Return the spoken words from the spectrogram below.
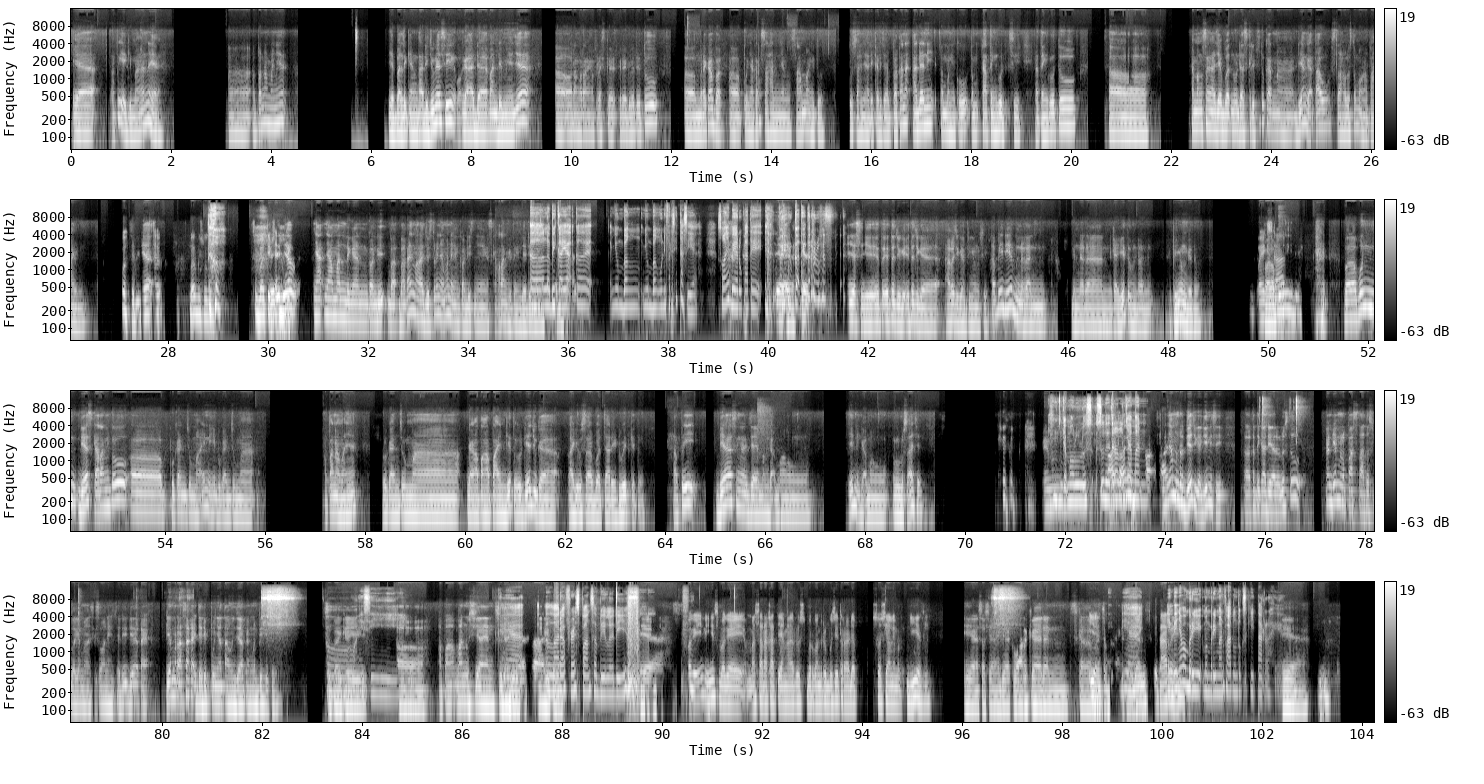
Ya, tapi ya gimana ya? Eh, apa namanya? Ya balik yang tadi juga sih, nggak ada pandemi aja eh, orang-orang yang fresh gra- graduate itu eh, mereka eh, punya keresahan yang sama gitu. Susah nyari kerja. Bahkan ada nih temenku, tem katingku sih. Katingku tuh eh emang sengaja buat nunda skripsi itu karena dia nggak tahu setelah lulus tuh mau ngapain. Wah. Jadi dia bagus bagus sebuah tips jadi dia nyaman dengan kondisi bahkan malah justru nyaman dengan kondisinya yang sekarang gitu yang jadi mahasiswa lebih kayak ke nyumbang nyumbang universitas ya. Soalnya bayar UKT bayar UKT iya. terus. iya sih itu itu juga itu juga aku juga bingung sih tapi dia beneran beneran kayak gitu beneran bingung gitu baik walaupun- sekali deh. walaupun dia sekarang tuh eh, bukan cuma ini bukan cuma apa namanya bukan cuma nggak ngapa-ngapain gitu dia juga lagi usaha buat cari duit gitu. Tapi dia sengaja emang nggak mau ini nggak mau lulus aja. Emang Nggak mau lulus, sudah terlalu Soalnya- nyaman. so- soalnya menurut dia juga gini sih eh, ketika dia lulus tuh kan dia melepas status sebagai mahasiswa nih jadi dia kayak dia merasa kayak jadi punya tanggung jawab yang lebih gitu. Sebagai oh, eh, apa manusia yang sudah Kayak dewasa A gitu. lot of responsibilities. Iya. sebagai ini sebagai masyarakat yang harus berkontribusi terhadap sosialnya mer- dia sih Iya, sosialnya dia keluarga dan segala Iya. macam gitu. Iya. dan sekitarnya Intinya memberi memberi manfaat untuk sekitar lah ya. Iya. Mm.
